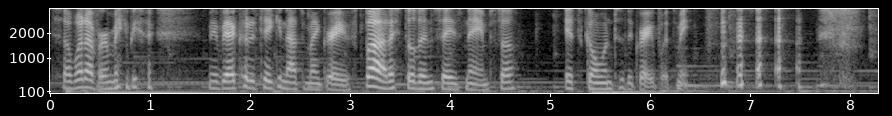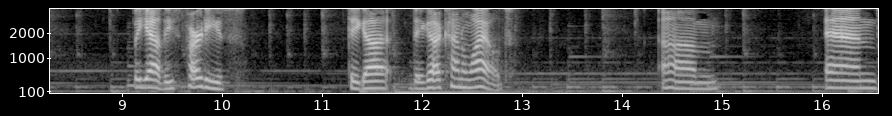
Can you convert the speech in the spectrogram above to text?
So whatever, maybe maybe I could have taken that to my grave, but I still didn't say his name, so it's going to the grave with me. but yeah, these parties they got they got kind of wild. Um, and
